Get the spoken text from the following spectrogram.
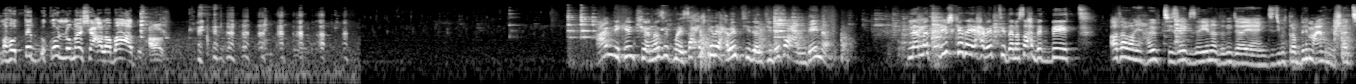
ما هو الطب كله ماشي على بعضه. حاضر. عنك انت يا نازك ما يصحش كده يا حبيبتي ده انت ضيفه عندنا. لا ما تقوليش كده يا حبيبتي ده أنا صاحبة بيت. آه طبعا يا حبيبتي زيك زينا. ده أنت يعني دي, دي متربية معاهم يا شادي.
